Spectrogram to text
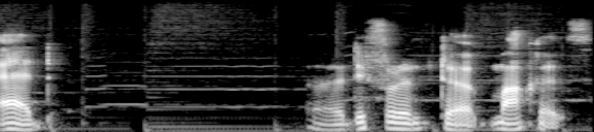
add uh, different uh, markers.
